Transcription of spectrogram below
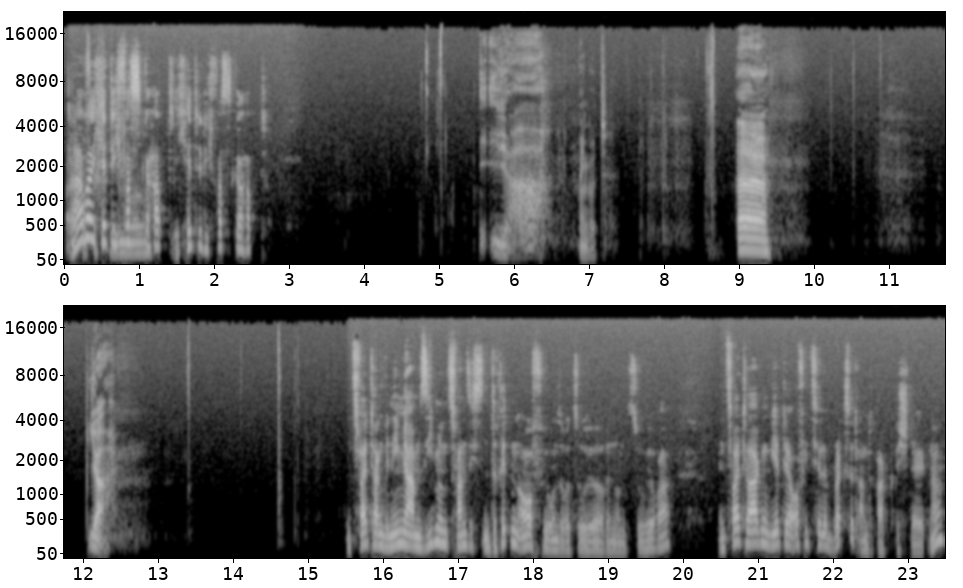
Aber ich hätte dich fast so. gehabt. Ich hätte dich fast gehabt. Ja, mein Gott. Äh. Ja, In zwei Tagen, wir nehmen ja am 27.03. auf für unsere Zuhörerinnen und Zuhörer. In zwei Tagen wird der offizielle Brexit-Antrag gestellt, ne?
